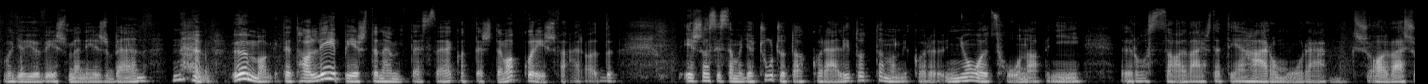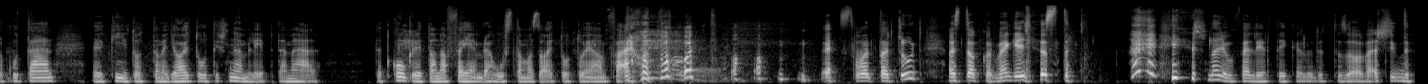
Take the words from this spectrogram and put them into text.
vagy a jövésmenésben. Nem. Önmag, tehát ha a lépést nem teszek, a testem akkor is fárad. És azt hiszem, hogy a csúcsot akkor állítottam, amikor nyolc hónapnyi rossz alvás, tehát ilyen három órás alvások után kinyitottam egy ajtót, és nem léptem el tehát konkrétan a fejemre húztam az ajtót, olyan fáradt voltam. Ez volt a csúcs, azt akkor megjegyeztem. És nagyon felértékelődött az alvásidő.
